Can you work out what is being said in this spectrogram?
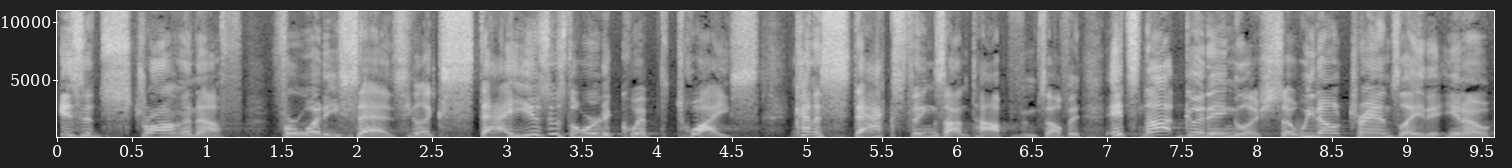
isn't strong enough for what he says. He like sta- he uses the word equipped twice. Kind of stacks things on top of himself. It's not good English, so we don't translate it, you know,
